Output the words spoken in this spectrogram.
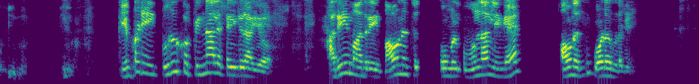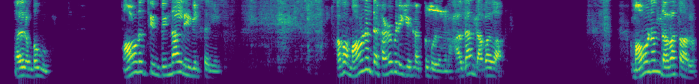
ஒன்று. எப்படி குருக்கு பின்னால செய்கிறாயோ அதே மாதிரி மௌனத்து உங்களுக்கு முன்னால் நீங்க மௌனத்துக்கு ஓட விட வேண்டும் அது ரொம்ப மௌனத்தின் பின்னால் நீங்கள் செல்லுங்கள். அப்ப மௌனத்தை கடைபிடிக்க கத்துக்கொள்ளுங்க அதுதான் தபகா மௌனம் தவகாலம்.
